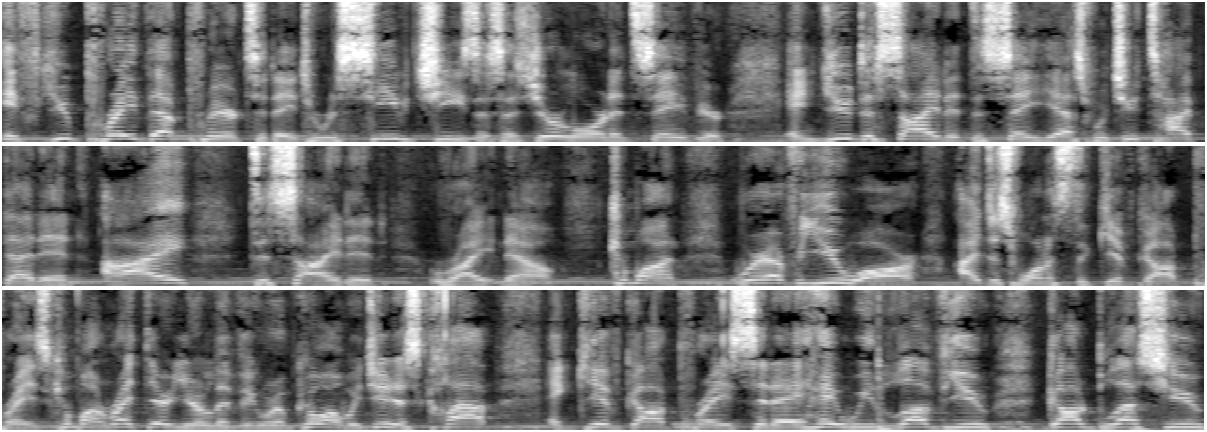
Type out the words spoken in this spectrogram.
if you prayed that prayer today to receive Jesus as your Lord and Savior and you decided to say yes, would you type that in? I decided right now. Come on, wherever you are, I just want us to give God praise. Come on, right there in your living room. Come on, would you just clap and give God praise today? Hey, we love you. God bless you.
